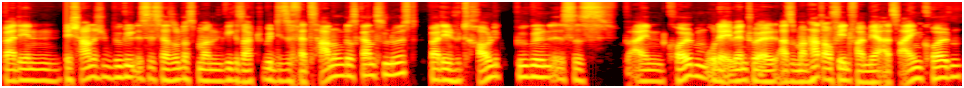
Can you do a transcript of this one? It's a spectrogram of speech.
Bei den mechanischen Bügeln ist es ja so, dass man, wie gesagt, über diese Verzahnung das Ganze löst. Bei den Hydraulikbügeln ist es ein Kolben oder eventuell, also man hat auf jeden Fall mehr als einen Kolben,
